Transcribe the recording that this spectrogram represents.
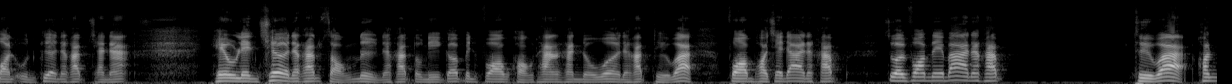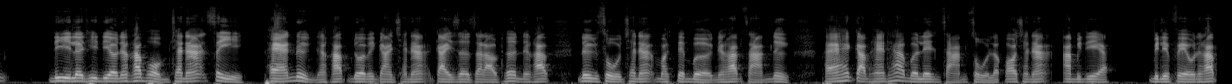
บอลอุ่นเครื่องนะครับ ชนะเฮลเลนเชอร์นะครับ2-1 นะครับ ตรงนี้ก็เป็นฟอร์มของทางฮันโนเวอร์นะครับ ถือว่าฟอร์มพอใช้ได้นะครับ ส่วนฟอร์มในบ้านนะครับ ถือว่าค่อนดีเลยทีเดียวนะครับ ผมชนะ 4แพ้1นะครับ โดยเป็นการชนะไกเซอร์ซาลาวเทิร์นนะครับ1-0 ชนะมักเตเบิร์กนะครับ3-1 แพ้ให้กับแฮท่าเบอร์เลน3-0 แล้วก็ชนะอาร์มิเดียบิลเฟลนะครับ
